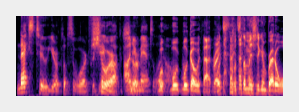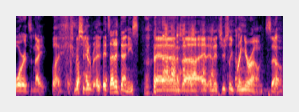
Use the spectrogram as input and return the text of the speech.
next to your Eclipse Award for sure, Jaywalk on your sure. mantle at We'll, home. we'll, we'll go with that, right? What's the Michigan Bred Awards night like? Michigan, it's at a Denny's, and, uh, and and it's usually bring your own. So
